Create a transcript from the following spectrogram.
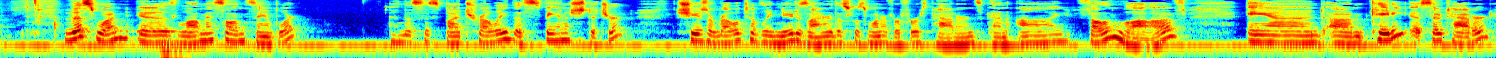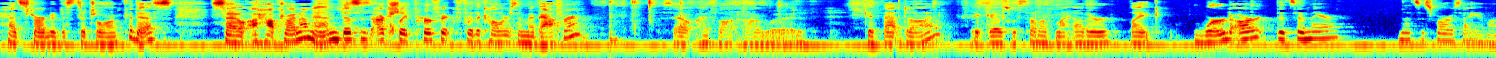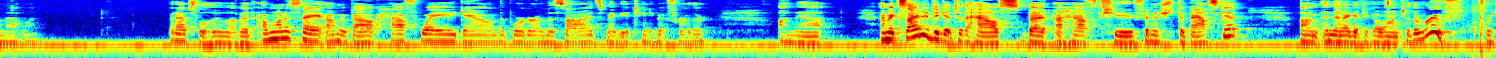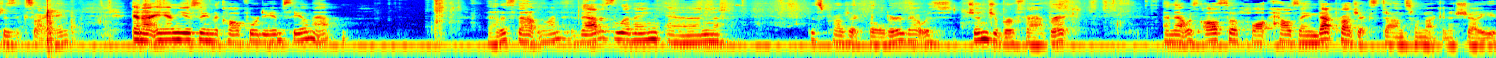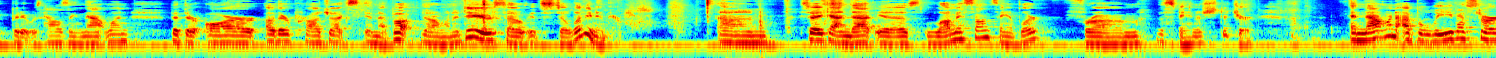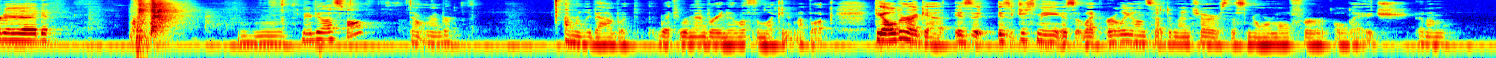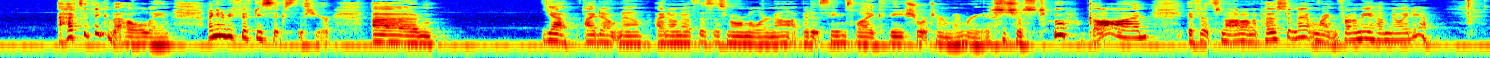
this one is La Maison Sampler, and this is by Trelly, the Spanish Stitcher. She is a relatively new designer. This was one of her first patterns, and I fell in love. And um, Katie at Sew Tattered had started to stitch along for this. So I hopped right on in. This is actually perfect for the colors in my bathroom. So I thought I would get that done. It goes with some of my other like word art that's in there. And that's as far as I am on that one. But absolutely love it. I want to say I'm about halfway down the border on the sides, maybe a teeny bit further on that. I'm excited to get to the house, but I have to finish the basket um, and then I get to go on to the roof, which is exciting. And I am using the Call for DMC on that. That is that one. That is living in this project folder. That was gingerbread fabric. And that was also housing, that project's done, so I'm not going to show you, but it was housing that one. But there are other projects in that book that I want to do, so it's still living in there. Um, so again, that is La Maison Sampler from the Spanish Stitcher. And that one, I believe I started Mm-hmm. maybe last fall. Don't remember. I'm really bad with with remembering unless I'm looking at my book. The older I get, is it is it just me? Is it like early onset dementia, or is this normal for old age? And I'm I have to think about how old I am. I'm going to be 56 this year. Um, yeah, I don't know. I don't know if this is normal or not, but it seems like the short-term memory is just whew, gone. If it's not on a post-it note right in front of me, I have no idea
